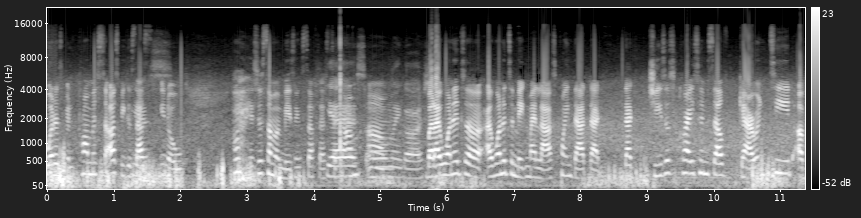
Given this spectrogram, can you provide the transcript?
what has been promised to us, because yes. that's you know. it's just some amazing stuff that's yes. to come. Um, oh my gosh! But I wanted to, I wanted to make my last point that that that Jesus Christ Himself guaranteed a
